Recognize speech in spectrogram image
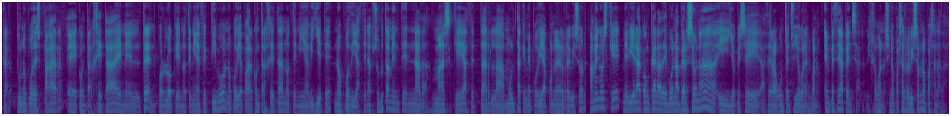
Claro, tú no puedes pagar eh, con tarjeta en el tren, por lo que no tenía efectivo, no podía pagar con tarjeta, no tenía billete, no podía hacer absolutamente nada más que aceptar la multa que me podía poner el revisor, a menos que me viera con cara de buena persona y yo qué sé, hacer algún chanchullo con él. Bueno, empecé a pensar, dije, bueno, si no pasa el revisor no pasa nada.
